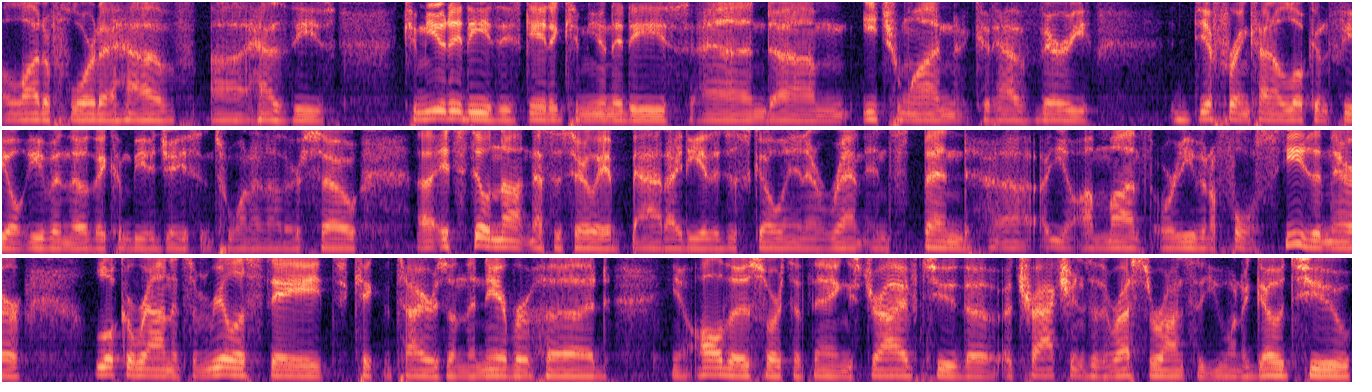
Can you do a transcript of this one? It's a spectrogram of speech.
A lot of Florida have uh, has these communities, these gated communities, and um, each one could have very different kind of look and feel, even though they can be adjacent to one another. So uh, it's still not necessarily a bad idea to just go in and rent and spend uh, you know a month or even a full season there. Look around at some real estate, kick the tires on the neighborhood, you know, all those sorts of things. Drive to the attractions and the restaurants that you want to go to,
